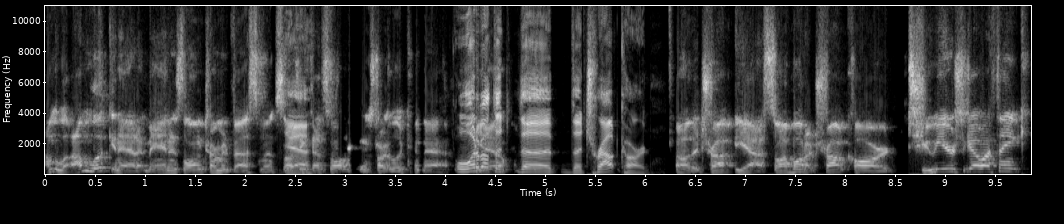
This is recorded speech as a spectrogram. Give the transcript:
I'm, I'm looking at it, man, as long term investment. So I Yeah. think that's what I'm going to start looking at. well, what about know? the, the the trout card? Oh, the trout. Yeah. So I bought a trout card two years ago, I think.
